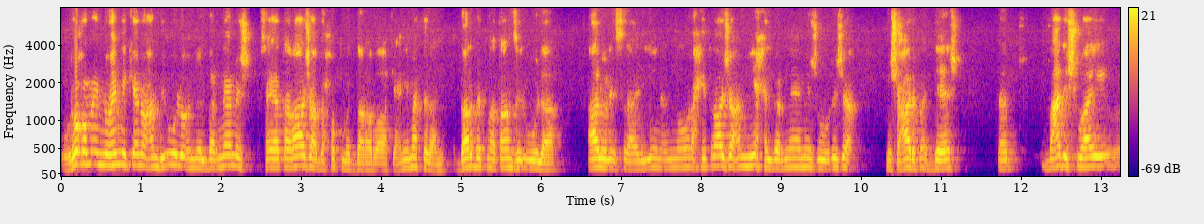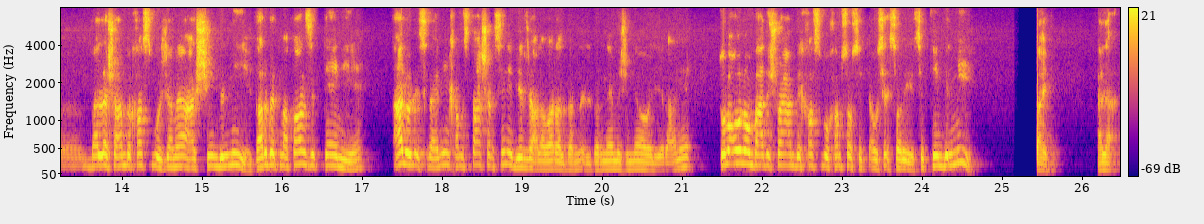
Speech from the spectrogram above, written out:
ورغم إنه هن كانوا عم بيقولوا إنه البرنامج سيتراجع بحكم الضربات يعني مثلا ضربة نتانز الأولى قالوا الإسرائيليين إنه رح يتراجع منيح البرنامج ورجع مش عارف قديش. بعد شوي بلشوا عم بخصبوا الجماعه 20% ضربة نتانز الثانية قالوا الإسرائيليين 15 سنة بيرجع لورا البرنامج النووي الإيراني. طلعوا لهم بعد شوي عم بيخصبوا 65 أو سوري 60% طيب هلأ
